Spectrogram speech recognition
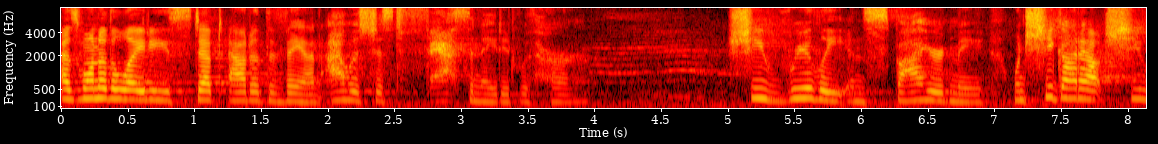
as one of the ladies stepped out of the van, I was just fascinated with her. She really inspired me. When she got out, she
